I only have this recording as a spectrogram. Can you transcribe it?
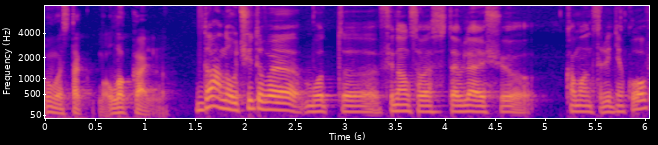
ну ось так локально. Да, но учитывая вот э, финансовую составляющую команд средняков,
